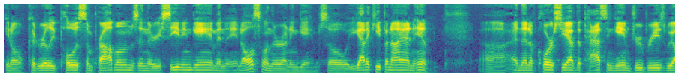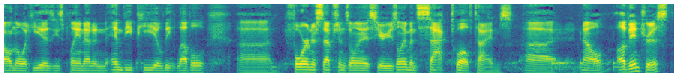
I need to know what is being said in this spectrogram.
you know, could really pose some problems in the receiving game and, and also in the running game. So you got to keep an eye on him. Uh, and then, of course, you have the passing game. Drew Brees, we all know what he is. He's playing at an MVP elite level. Uh, four interceptions only this year. He's only been sacked 12 times. Uh, now, of interest,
